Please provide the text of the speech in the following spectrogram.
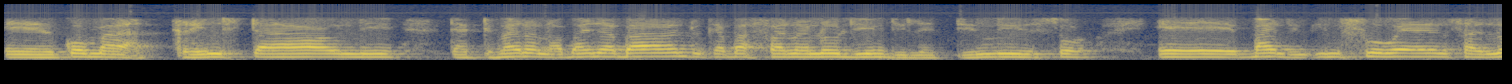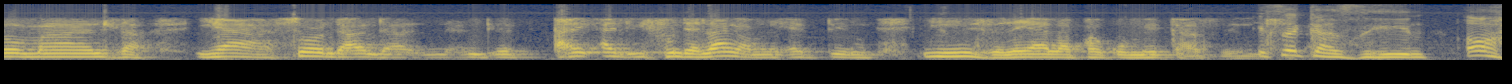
eh koma Greenstown ndadibana nabanye abantu ke abafana noLindile Diniso eh bandi influencer nomandla. Ya so andiyifundelanga mina acting ivele yalapha kum egazini. Isegazini. Oh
